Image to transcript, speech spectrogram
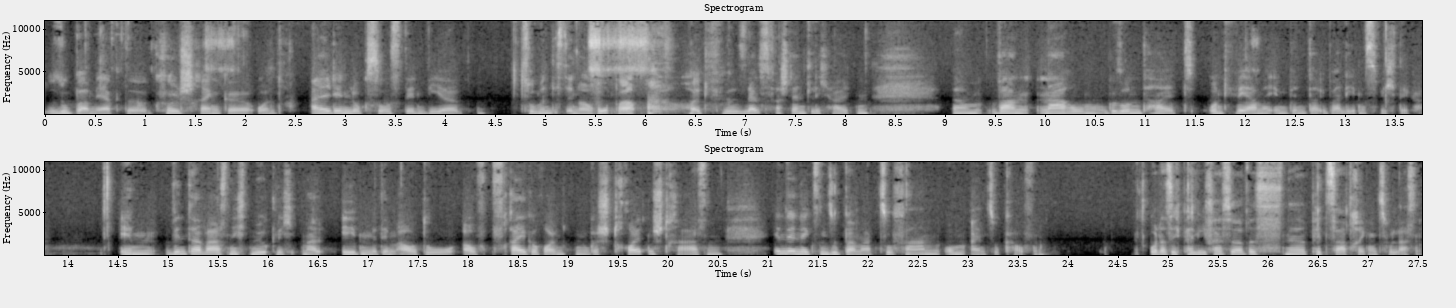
Supermärkte, Kühlschränke und all den Luxus, den wir zumindest in Europa heute für selbstverständlich halten, ähm, waren Nahrung, Gesundheit und Wärme im Winter überlebenswichtig. Im Winter war es nicht möglich, mal eben mit dem Auto auf freigeräumten, gestreuten Straßen in den nächsten Supermarkt zu fahren, um einzukaufen. Oder sich per Lieferservice eine Pizza bringen zu lassen.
